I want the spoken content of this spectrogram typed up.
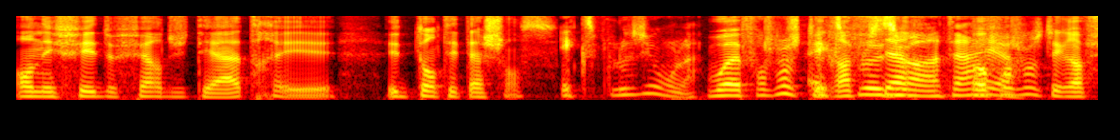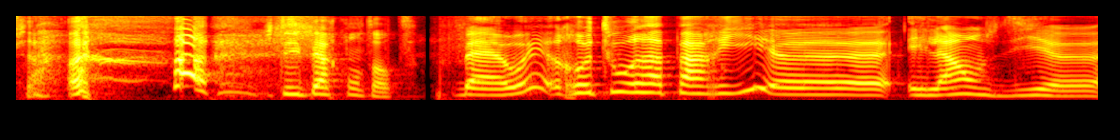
en effet, de faire du théâtre et, et de tenter ta chance. Explosion là. Ouais, franchement, j'étais grave Explosion fière. Ouais, franchement, j'étais grave fière. j'étais hyper contente. Bah ouais, retour à Paris euh, et là on se dit euh,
